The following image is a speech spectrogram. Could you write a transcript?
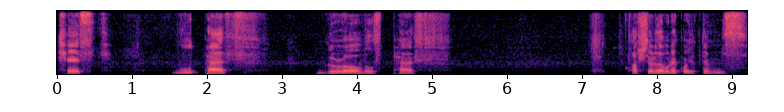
chest. Wood path. Gravel path. Taşları da buraya koyduk değil mi biz?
